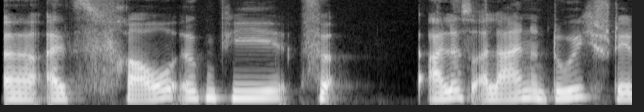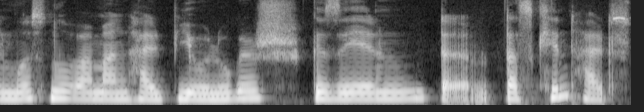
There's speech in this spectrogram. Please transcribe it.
äh, als Frau irgendwie für alles alleine durchstehen muss, nur weil man halt biologisch gesehen das Kind halt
